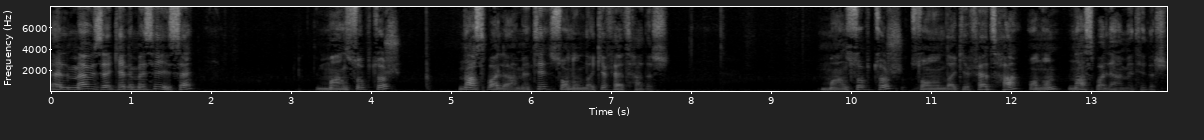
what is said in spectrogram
El mevze kelimesi ise mansuptur. Nasb alameti sonundaki fethadır. Mansuptur. Sonundaki fetha onun nasb alametidir.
